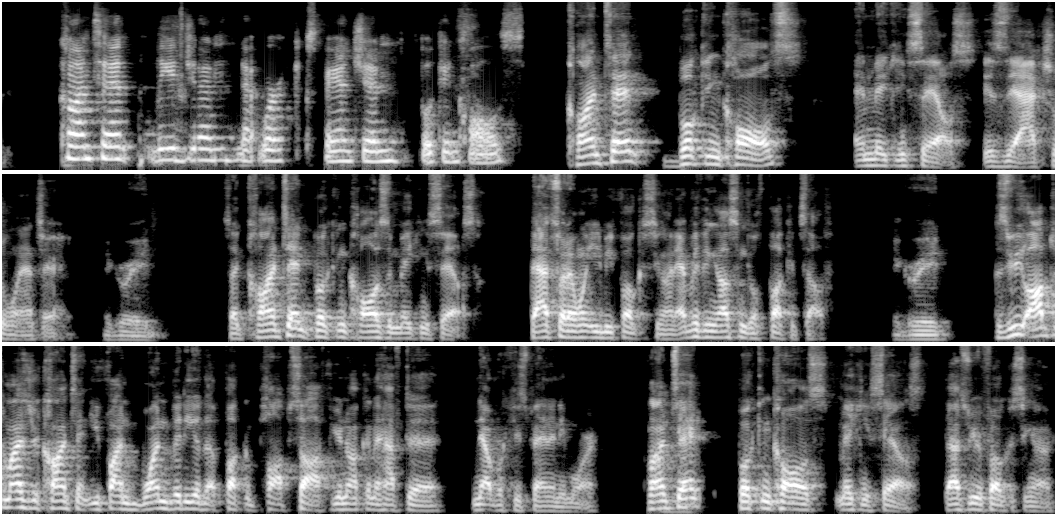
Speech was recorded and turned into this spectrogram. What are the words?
Content, lead gen, network expansion, booking calls. Content, booking calls, and making sales is the actual answer. Agreed. It's like content, booking calls, and making sales. That's what I want you to be focusing on. Everything else can go fuck itself. Agreed. Because if you optimize your content, you find one video that fucking pops off, you're not going to have to network expand anymore. Content, booking calls, making sales. That's what you're focusing on.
